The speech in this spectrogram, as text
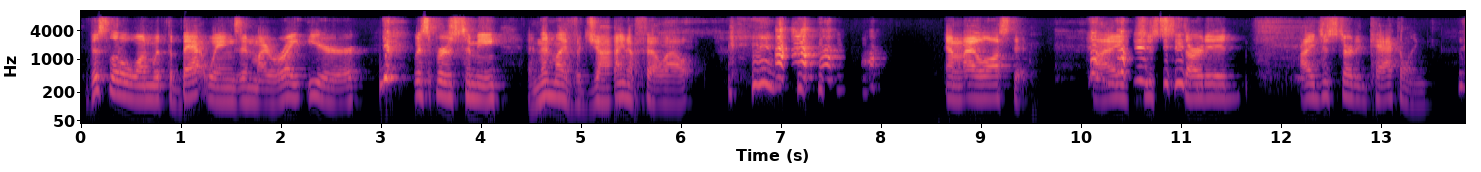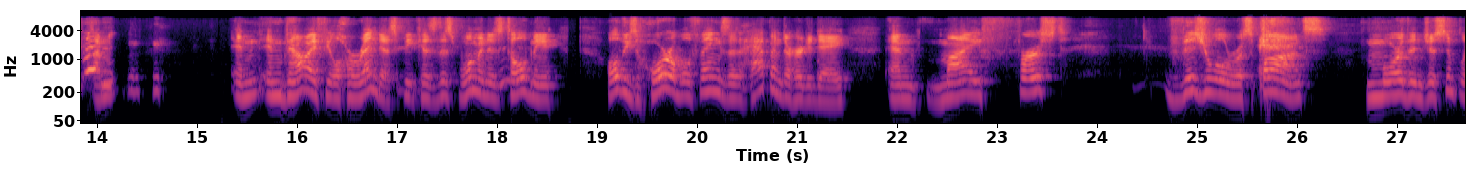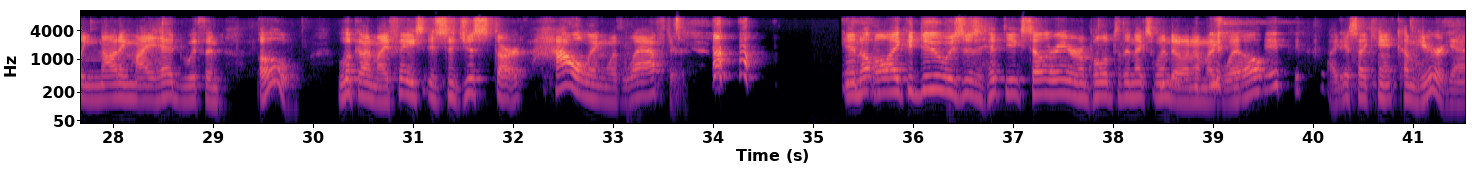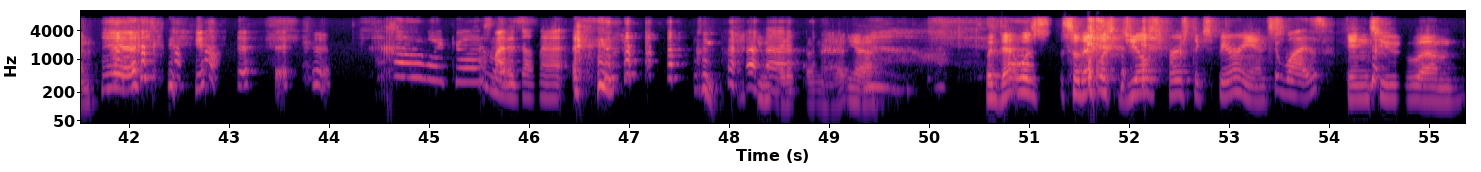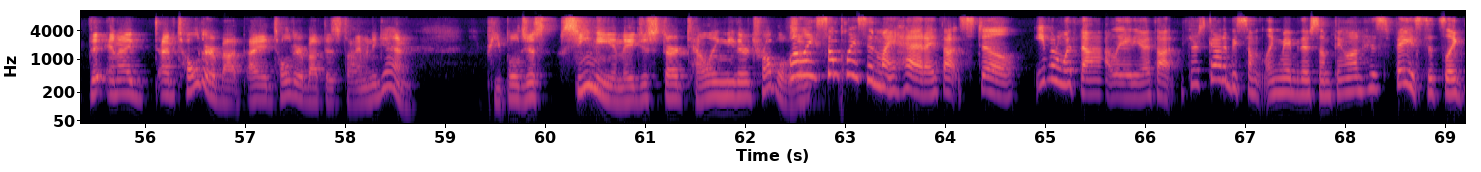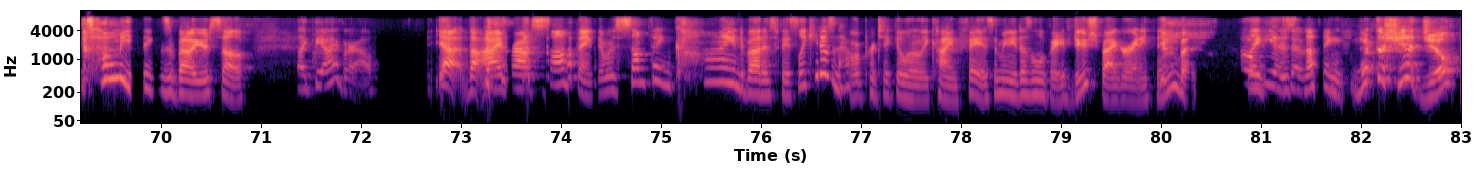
this little one with the bat wings in my right ear whispers to me, and then my vagina fell out, and I lost it. I just started, I just started cackling. I'm, and and now I feel horrendous because this woman has told me all these horrible things that happened to her today, and my first visual response, more than just simply nodding my head with an "oh" look on my face, is to just start howling with laughter. and all I could do was just hit the accelerator and pull up to the next window. And I'm like, well, I guess I can't come here again. Yeah. Oh my gosh. I might have done that. you might have done that, yeah. But that was so that was Jill's first experience It was. into um the, and I I've told her about I had told her about this time and again. People just see me and they just start telling me their troubles. Well, like someplace in my head, I thought still, even with that lady, I thought there's got to be something. Like maybe there's something on his face that's like, tell me things about yourself. like the eyebrow. Yeah, the eyebrow, something. There was something kind about his face. Like he doesn't have a particularly kind face. I mean, he doesn't look like a douchebag or anything, but Oh, like he has there's a- nothing. what the shit, Jill?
